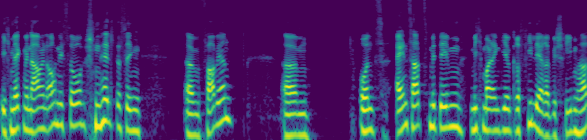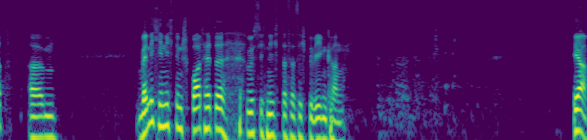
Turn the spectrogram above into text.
Ich merke mir Namen auch nicht so schnell, deswegen ähm, Fabian. Ähm, und ein Satz, mit dem mich mal ein Geografielehrer beschrieben hat, ähm, wenn ich ihn nicht in Sport hätte, wüsste ich nicht, dass er sich bewegen kann. Ja,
